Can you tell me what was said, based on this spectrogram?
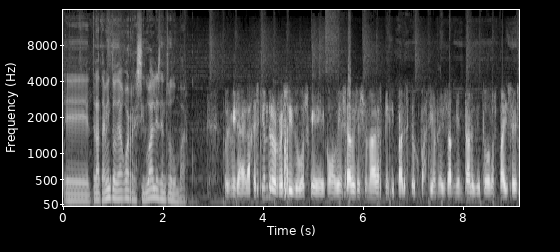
eh, el tratamiento de aguas residuales dentro de un barco? Pues mira, la gestión de los residuos, que como bien sabes es una de las principales preocupaciones ambientales de todos los países,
